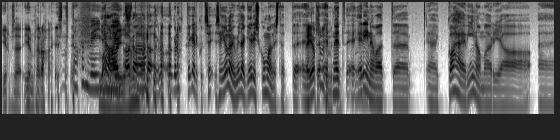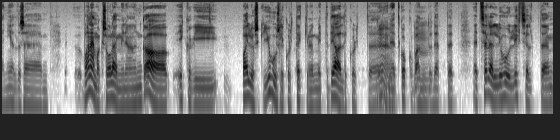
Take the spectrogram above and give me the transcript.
hirmsa, hirmsa raha eest. tahan veini maitsta. aga, aga, aga noh, aga noh, tegelikult see, see ei ole ju midagi eriskummalist, et, et, et need mitte. erinevad äh, kahe viinamarja äh, nii-öelda see vanemaks olemine on ka ikkagi paljuski juhuslikult tekkinud, mitte teadlikult äh, yeah. need kokku pandud mm., et, et, et sellel juhul lihtsalt äh,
